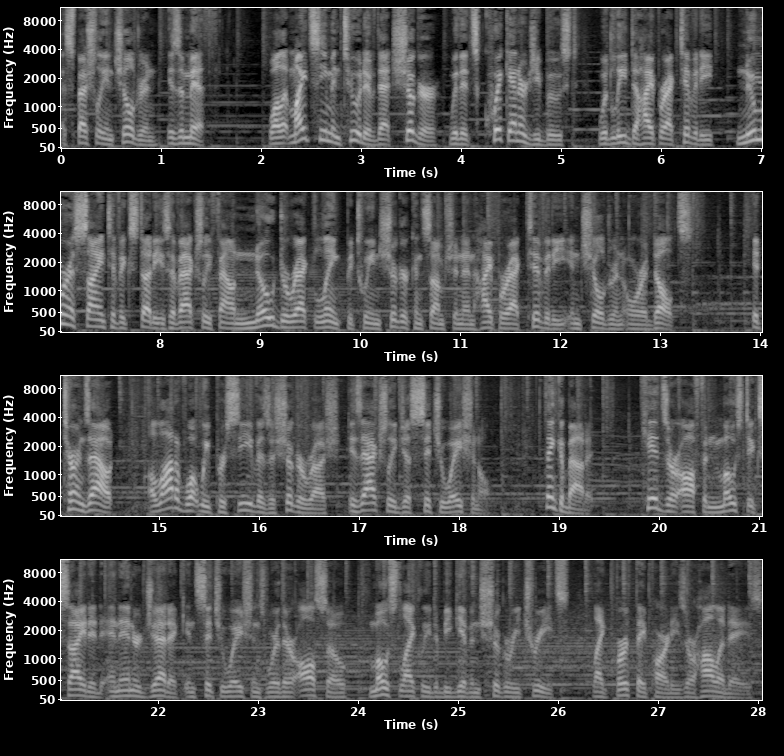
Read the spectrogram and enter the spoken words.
especially in children, is a myth. While it might seem intuitive that sugar, with its quick energy boost, would lead to hyperactivity, numerous scientific studies have actually found no direct link between sugar consumption and hyperactivity in children or adults. It turns out, a lot of what we perceive as a sugar rush is actually just situational. Think about it. Kids are often most excited and energetic in situations where they're also most likely to be given sugary treats, like birthday parties or holidays.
